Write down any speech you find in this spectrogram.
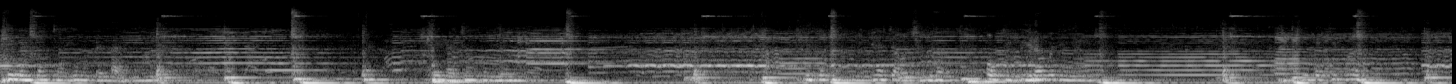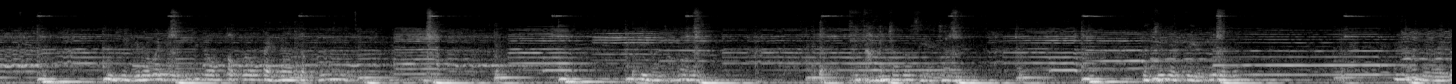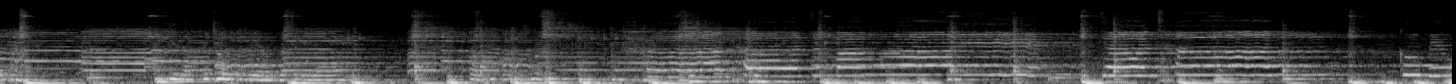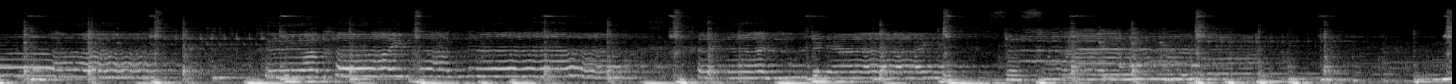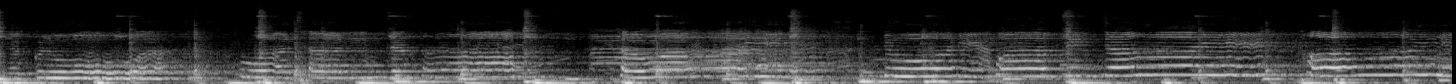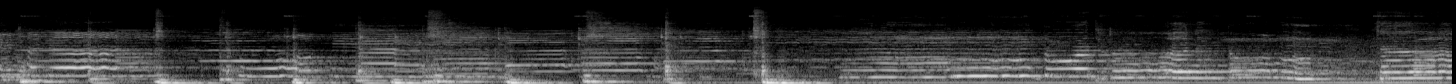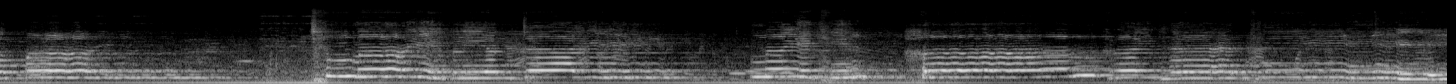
ที่ไม่ตั้งใจให้มันเป็นแบบนี้ที่เราเจ้าคนนี้ที่ก็ทำเองแค่จะเอาชีวิตอเค์หแล้วีรวดีที่ไม่คิดว่าองค์หแล้วีรวดีที่ลงตกลงแต่งงานกับพี่ที่ขอโทษที่ทำให้เจ้าต้เสียใจแต่ที่อย่าเปลี่ยนพี่เลยไม่ว่าอย่างไรก็ตาม ที่รักที่ชอคนเดียวจะเป็นยาขอที่ผ่านช่วย คิดหาใครแทนที่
